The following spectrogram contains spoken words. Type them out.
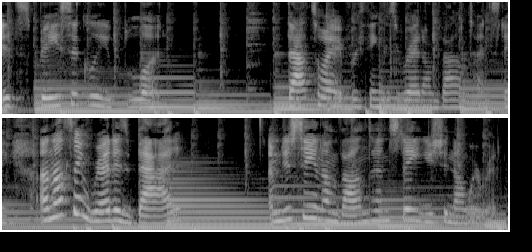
It's basically blood. That's why everything is red on Valentine's Day. I'm not saying red is bad. I'm just saying on Valentine's Day you should not wear red.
